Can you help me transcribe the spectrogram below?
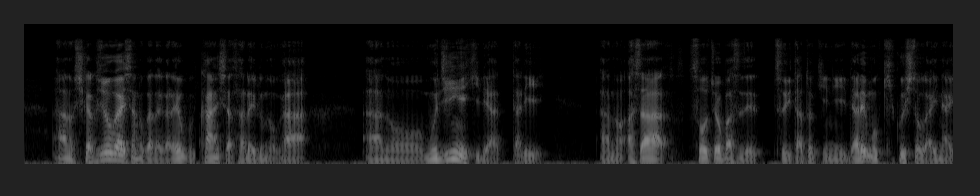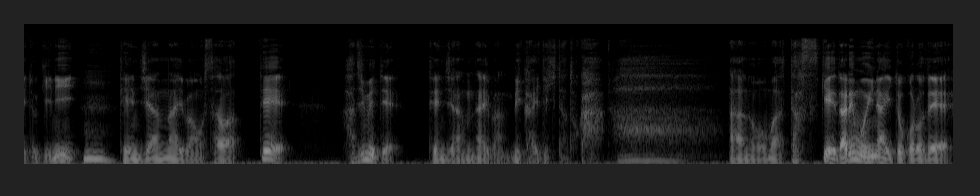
あの視覚障害者の方からよく感謝されるのがあの無人駅であったりあの朝早朝バスで着いた時に誰も聞く人がいない時に、うん。展示案内板を触って初めて展示案内板理解できたとかああの、まあ、助け誰もいないところで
